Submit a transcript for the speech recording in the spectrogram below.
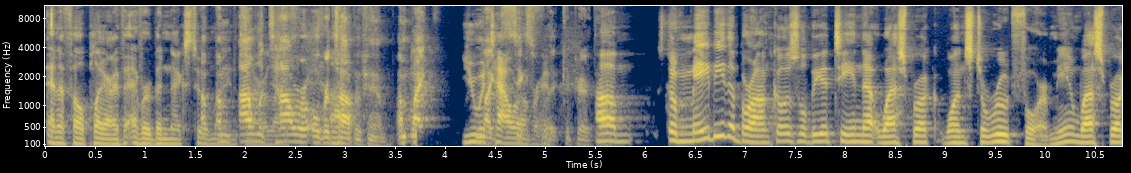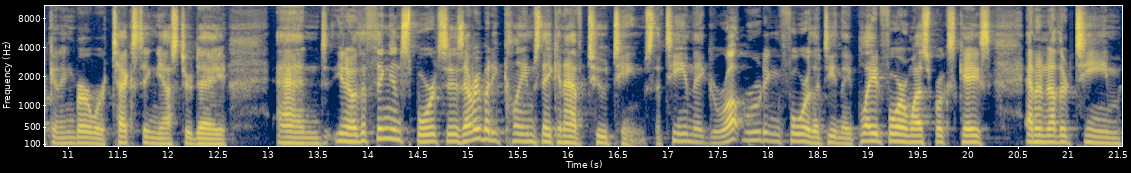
NFL player I've ever been next to. i would life. tower over uh, top uh, of him. I'm like you would like tower over him. Compared to um, so maybe the Broncos will be a team that Westbrook wants to root for. Me and Westbrook and Ingber were texting yesterday, And, you know, the thing in sports is everybody claims they can have two teams the team they grew up rooting for, the team they played for in Westbrook's case, and another team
